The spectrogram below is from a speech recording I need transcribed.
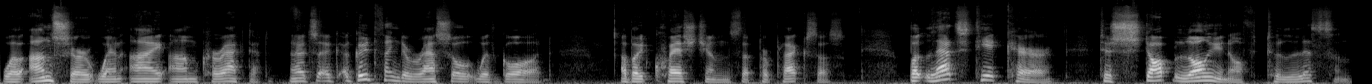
will answer when I am corrected. Now, it's a, a good thing to wrestle with God about questions that perplex us. But let's take care to stop long enough to listen.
